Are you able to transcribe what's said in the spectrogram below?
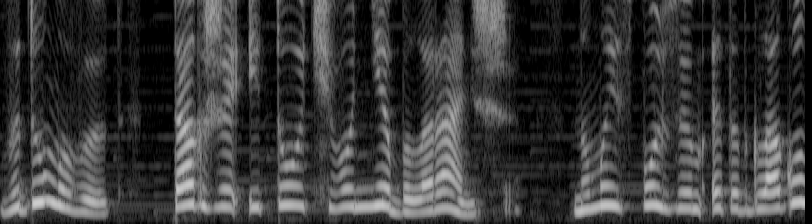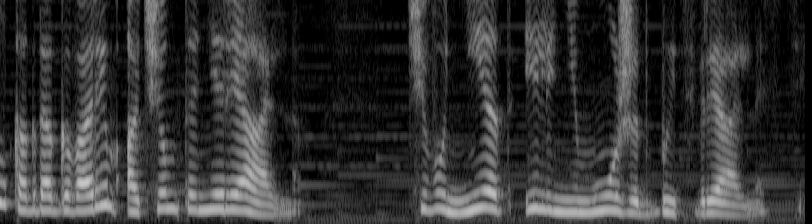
Выдумывают также и то, чего не было раньше, но мы используем этот глагол, когда говорим о чем-то нереальном, чего нет или не может быть в реальности,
